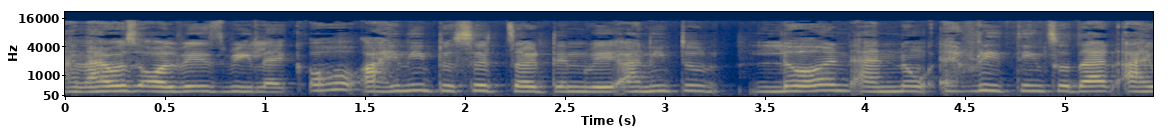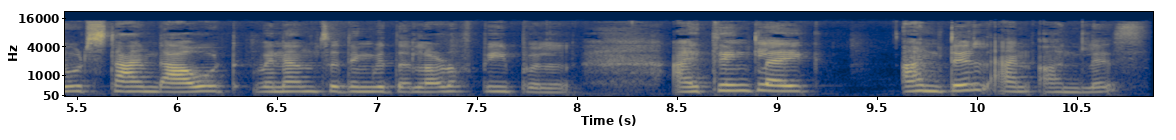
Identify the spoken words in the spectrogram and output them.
and i was always be like oh i need to sit certain way. I need to learn and know everything so that i would stand out when i'm sitting with a lot of people. I think like until and unless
